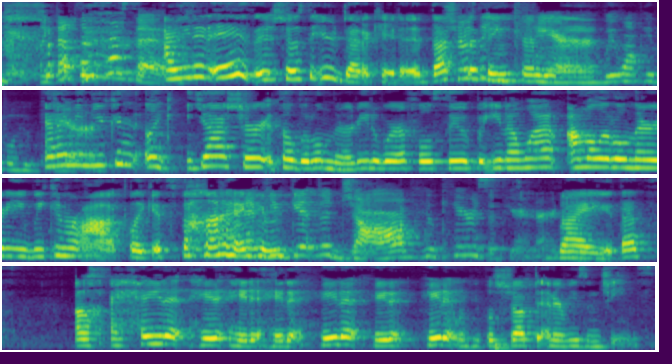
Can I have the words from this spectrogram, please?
Like that's impressive. I mean, it is. It shows that you're dedicated. That's the thing for care. me. We want people who care. And. I mean, you can like, yeah, sure, it's a little nerdy to wear a full suit, but you know what? I'm a little nerdy. We can rock. Like, it's fine. if you get the job, who cares if you're nerdy? Right. That's ugh, I hate it, hate it, hate it, hate it, hate it, hate it, hate it when people show up to interviews in jeans.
